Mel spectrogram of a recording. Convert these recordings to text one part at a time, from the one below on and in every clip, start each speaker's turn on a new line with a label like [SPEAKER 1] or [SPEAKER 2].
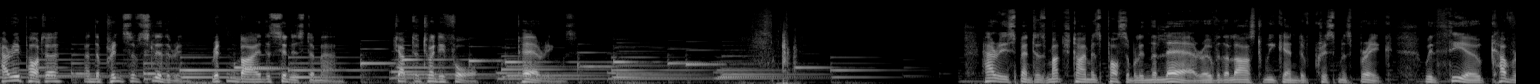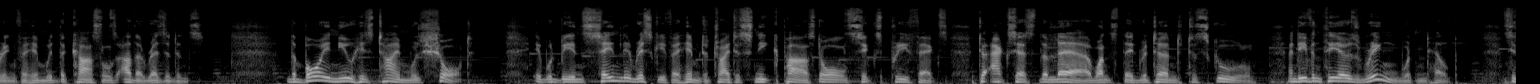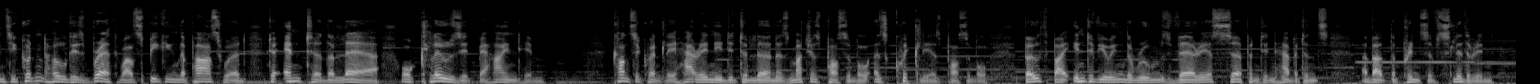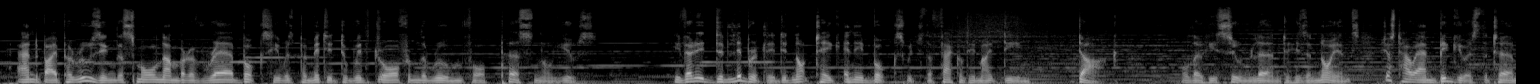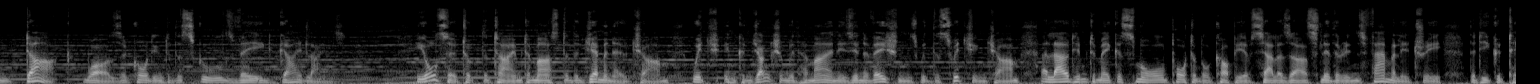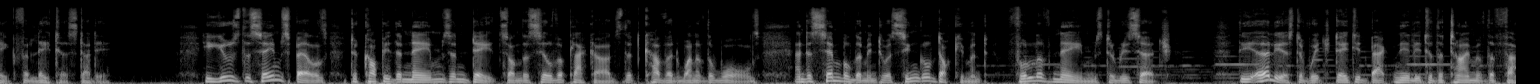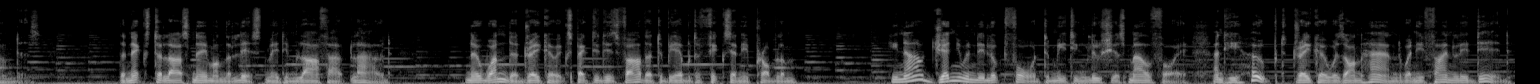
[SPEAKER 1] Harry Potter and the Prince of Slytherin, written by the Sinister Man. Chapter 24 Pairings. Harry spent as much time as possible in the lair over the last weekend of Christmas break, with Theo covering for him with the castle's other residents. The boy knew his time was short. It would be insanely risky for him to try to sneak past all six prefects to access the lair once they'd returned to school, and even Theo's ring wouldn't help since he couldn't hold his breath while speaking the password to enter the lair or close it behind him. Consequently, Harry needed to learn as much as possible, as quickly as possible, both by interviewing the room's various serpent inhabitants about the Prince of Slytherin and by perusing the small number of rare books he was permitted to withdraw from the room for personal use. He very deliberately did not take any books which the faculty might deem dark although he soon learned to his annoyance just how ambiguous the term dark was according to the school's vague guidelines. He also took the time to master the Gemino charm, which, in conjunction with Hermione's innovations with the switching charm, allowed him to make a small portable copy of Salazar Slytherin's family tree that he could take for later study. He used the same spells to copy the names and dates on the silver placards that covered one of the walls and assemble them into a single document full of names to research, the earliest of which dated back nearly to the time of the founders. The next to last name on the list made him laugh out loud. No wonder Draco expected his father to be able to fix any problem. He now genuinely looked forward to meeting Lucius Malfoy, and he hoped Draco was on hand when he finally did.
